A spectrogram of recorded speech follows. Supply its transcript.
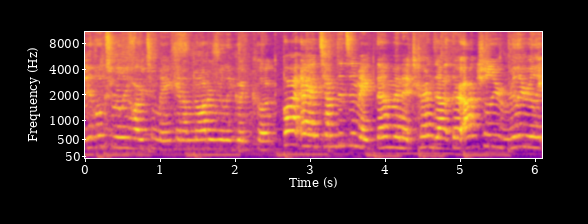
it looks really hard to make and I'm not a really good cook. But I attempted to make them and it turns out they're actually really, really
